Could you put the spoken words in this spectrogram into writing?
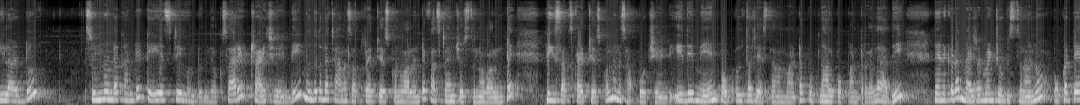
ఈ లడ్డు సున్నుండ కంటే టేస్టీగా ఉంటుంది. ఒకసారి ట్రై చేయండి. ముందుగా నా ఛానల్ సబ్స్క్రైబ్ చేసుకున్న వాళ్ళుంటే ఫస్ట్ టైం చూస్తున్న వాళ్ళుంటే ప్లీజ్ సబ్స్క్రైబ్ చేసుకొని నన్ను సపోర్ట్ చేయండి. ఇది మెయిన్ పప్పులతో చేస్తామన్నమాట. పుట్నాల పప్పు అంటారు కదా అది. నేను ఇక్కడ మెజర్మెంట్ చూపిస్తున్నాను. ఒకటే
